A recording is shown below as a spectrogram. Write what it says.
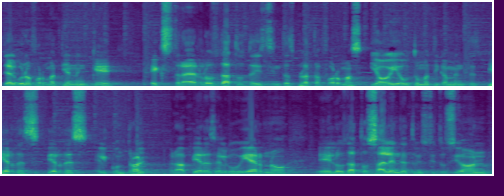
de alguna forma tienen que extraer los datos de distintas plataformas y hoy automáticamente pierdes, pierdes el control, ¿verdad? pierdes el gobierno, eh, los datos salen de tu institución,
